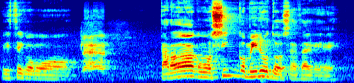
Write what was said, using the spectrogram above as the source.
¿viste? Como tardaba como 5 minutos hasta que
